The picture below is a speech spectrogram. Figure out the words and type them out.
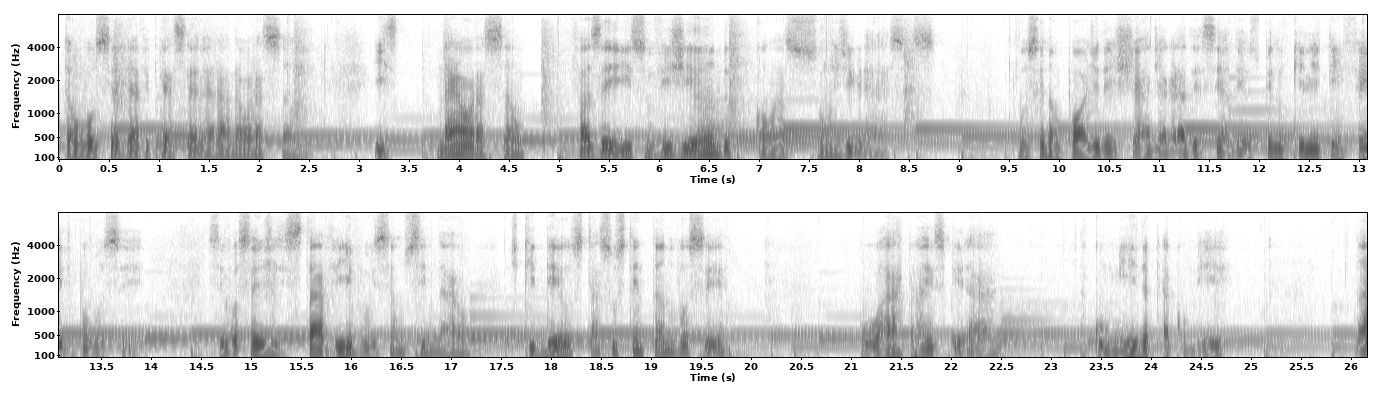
Então você deve perseverar na oração e na oração fazer isso vigiando com ações de graças. Você não pode deixar de agradecer a Deus pelo que Ele tem feito por você. Se você está vivo, isso é um sinal de que Deus está sustentando você. O ar para respirar, a comida para comer, a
